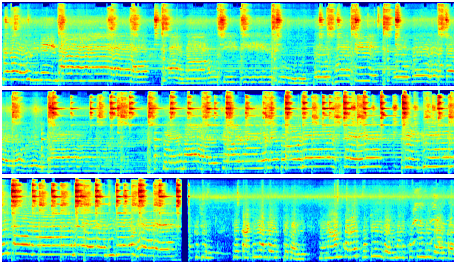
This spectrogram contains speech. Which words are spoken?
পূর্ণিমা। আমার সুপ্রভা উঠতে পারি। নাম করার প্রচণ্ড মানে প্রচণ্ড দরকার,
